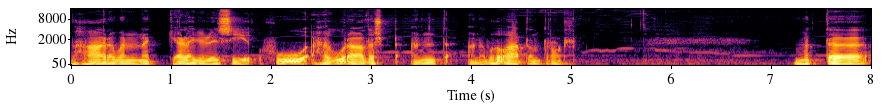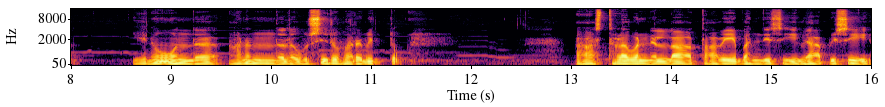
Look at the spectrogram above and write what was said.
ಭಾರವನ್ನು ಕೆಳಗಿಳಿಸಿ ಹೂ ಹಗುರಾದಷ್ಟು ಅಂತ ಅನುಭವ ಆತಂತ ನೋಡ್ರಿ. ಮತ್ತು ಏನೋ ಒಂದು ಆನಂದದ ಉಸಿರು ಹೊರಬಿತ್ತು. ಆ ಸ್ಥಳವನ್ನೆಲ್ಲ ತಾವೇ ಬಂಧಿಸಿ ವ್ಯಾಪಿಸಿ,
